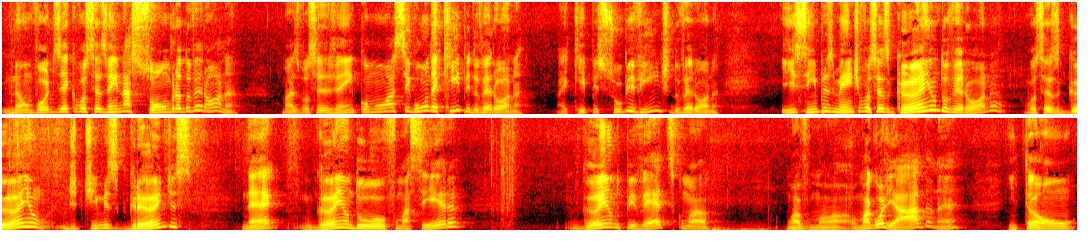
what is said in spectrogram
Não vou dizer que vocês vêm na sombra do Verona, mas vocês vêm como a segunda equipe do Verona, a equipe sub-20 do Verona. E simplesmente vocês ganham do Verona, vocês ganham de times grandes, né? Ganham do Fumaceira, ganham do Pivetes com uma, uma, uma, uma goleada, né? Então,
